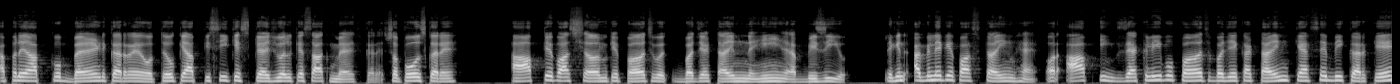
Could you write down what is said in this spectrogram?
अपने आप को बैंड कर रहे होते हो कि आप किसी के स्केजुअल के साथ मैच करें। सपोज़ करें, आपके पास शाम के पाँच बजे टाइम नहीं है अब बिज़ी हो, लेकिन अगले के पास टाइम है और आप एग्जैक्टली exactly वो पाँच बजे का टाइम कैसे भी करके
